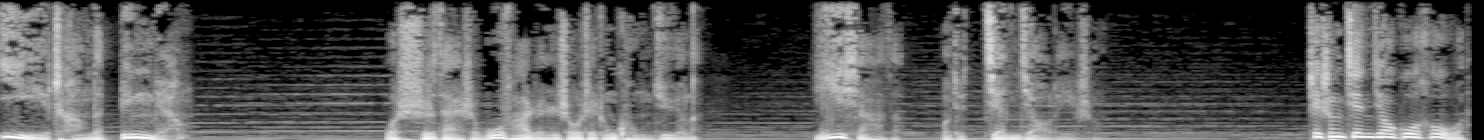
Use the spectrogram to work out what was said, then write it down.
异常的冰凉，我实在是无法忍受这种恐惧了，一下子我就尖叫了一声。这声尖叫过后啊，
